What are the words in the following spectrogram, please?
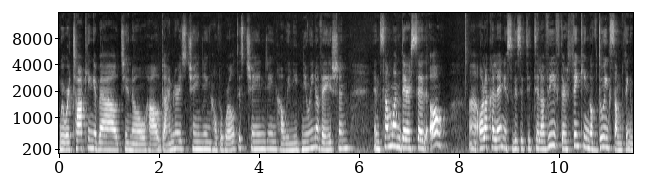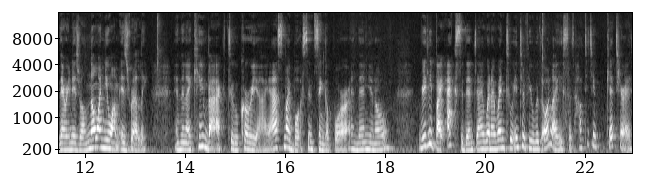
we were talking about you know how Daimler is changing, how the world is changing, how we need new innovation, and someone there said, "Oh, uh, Ola Källenius visited Tel Aviv. They're thinking of doing something there in Israel. No one knew I'm Israeli. And then I came back to Korea. I asked my boss in Singapore, and then, you know, really by accident, I, when I went to interview with Ola, he said, How did you get here? I,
